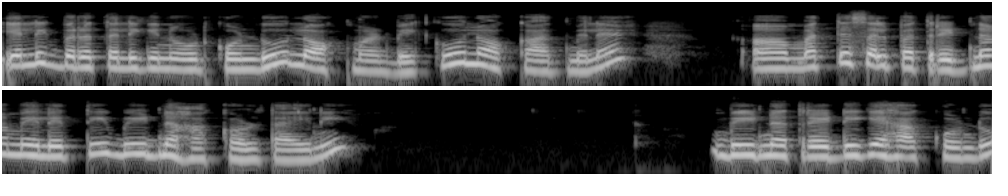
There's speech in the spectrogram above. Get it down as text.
ಎಲ್ಲಿಗೆ ಬರುತ್ತೆ ಅಲ್ಲಿಗೆ ನೋಡಿಕೊಂಡು ಲಾಕ್ ಮಾಡಬೇಕು ಲಾಕ್ ಆದಮೇಲೆ ಮತ್ತೆ ಸ್ವಲ್ಪ ಥ್ರೆಡ್ನ ಮೇಲೆತ್ತಿ ಬೀಡ್ನ ಹಾಕ್ಕೊಳ್ತಾ ಇದ್ದೀನಿ ಬೀಡ್ನ ಥ್ರೆಡ್ಡಿಗೆ ಹಾಕ್ಕೊಂಡು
